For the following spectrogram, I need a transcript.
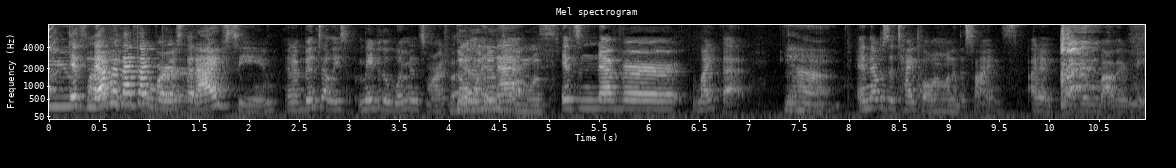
are you It's never that diverse for? that I've seen, and I've been to at least maybe the women's march, but The other than women's that, one was. it's never like that. Yeah. And there was a typo in one of the signs. I didn't. That really bothered me.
